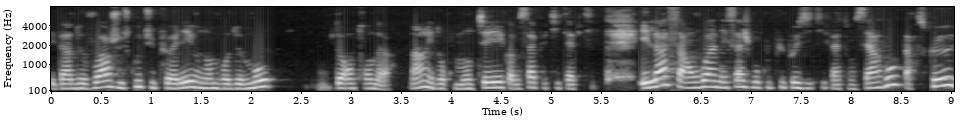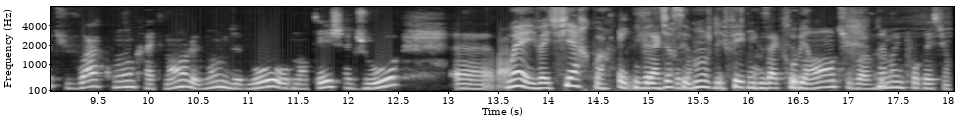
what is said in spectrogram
et eh ben de voir jusqu'où tu peux aller au nombre de mots dans ton heure, hein, et donc monter comme ça petit à petit. Et là, ça envoie un message beaucoup plus positif à ton cerveau parce que tu vois concrètement le nombre de mots augmenter chaque jour. Euh, voilà. Ouais, il va être fier, quoi. Il va se dire c'est bon, je l'ai fait. Exactement. Tu vois vraiment une progression.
